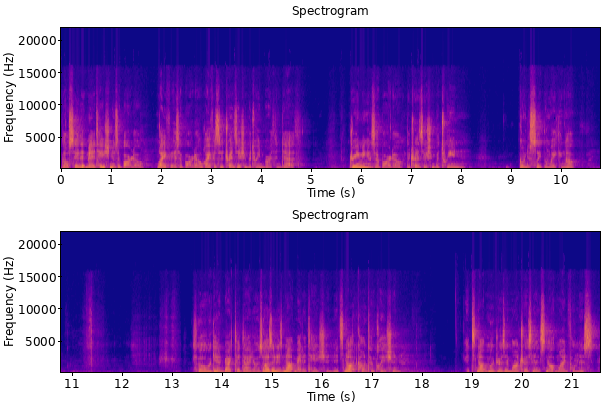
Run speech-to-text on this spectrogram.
they'll say that meditation is a bardo, life is a bardo, life is a transition between birth and death. Dreaming is a bardo, the transition between going to sleep and waking up. So again, back to Daido. Zazen is not meditation, it's not contemplation. It's not mudras and mantras and it's not mindfulness.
